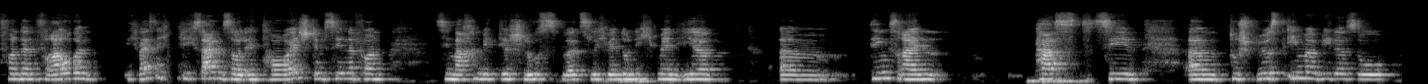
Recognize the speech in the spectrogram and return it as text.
von den Frauen, ich weiß nicht, wie ich sagen soll, enttäuscht im Sinne von, sie machen mit dir Schluss plötzlich, wenn du nicht mehr in ihr ähm, Dings reinpasst. Sie, ähm, du spürst immer wieder so,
